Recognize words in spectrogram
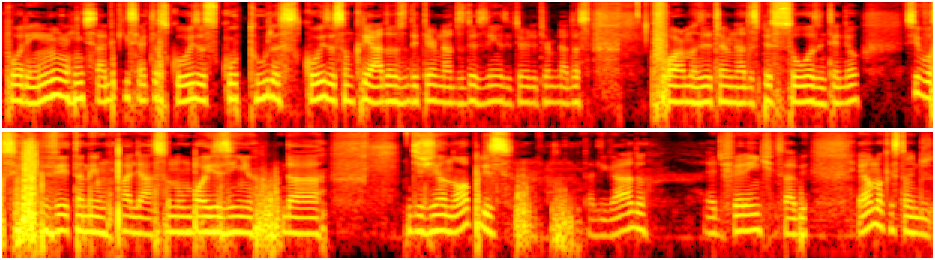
Porém, a gente sabe que certas coisas, culturas, coisas são criadas, determinados desenhos, determinadas formas, determinadas pessoas, entendeu? Se você vê também um palhaço num boyzinho da de Gianópolis, tá ligado? É diferente, sabe? É uma questão de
